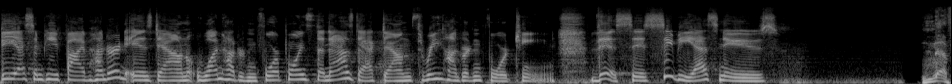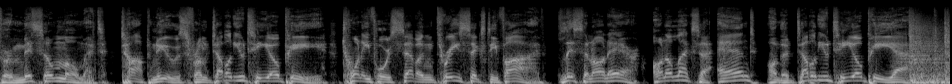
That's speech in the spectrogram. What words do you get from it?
The S&P 500 is down 104 points. The Nasdaq down 314. This is CBS News. Never miss a moment. Top news from WTOP 24 7, 365. Listen on air, on Alexa, and on the WTOP app.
